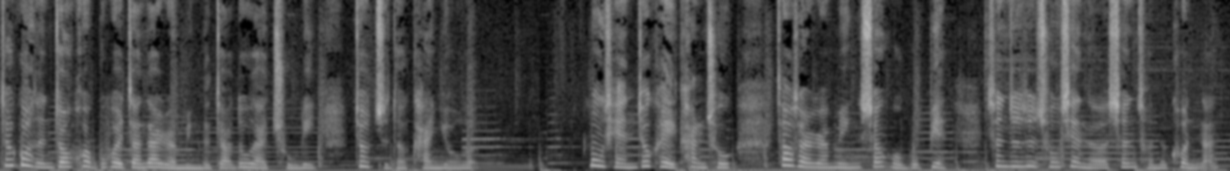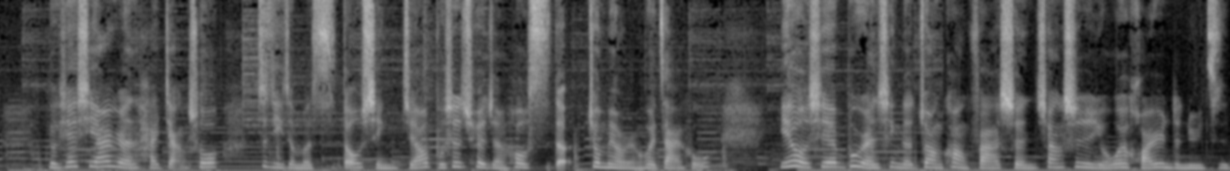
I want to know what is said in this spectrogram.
这过程中会不会站在人民的角度来处理，就值得堪忧了。目前就可以看出，造成人民生活不便，甚至是出现了生存的困难。有些西安人还讲说自己怎么死都行，只要不是确诊后死的，就没有人会在乎。也有些不人性的状况发生，像是有位怀孕的女子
